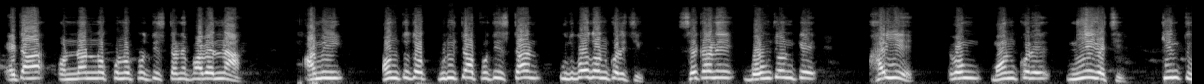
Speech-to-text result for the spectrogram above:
এটা অন্যান্য কোনো প্রতিষ্ঠানে পাবেন না। আমি অন্তত কুড়িটা প্রতিষ্ঠান উদ্বোধন করেছি, সেখানে বহুজনকে খাইয়ে এবং মন করে নিয়ে গেছি। কিন্তু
